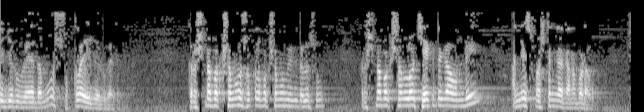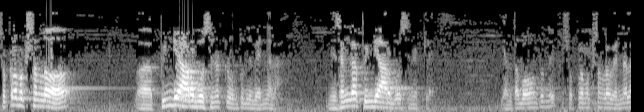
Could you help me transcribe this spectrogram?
యజుర్వేదము శుక్ల యజుర్వేదము. కృష్ణపక్షము శుక్లపక్షము మీకు తెలుసు. కృష్ణపక్షంలో చీకటిగా ఉండి అన్నీ స్పష్టంగా కనపడవు. శుక్లపక్షంలో పిండి ఆరబోసినట్లు ఉంటుంది వెన్నెల. నిజంగా పిండి ఆరబోసినట్లే. ఎంత బాగుంటుంది శుక్లపక్షంలో వెన్నెల?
